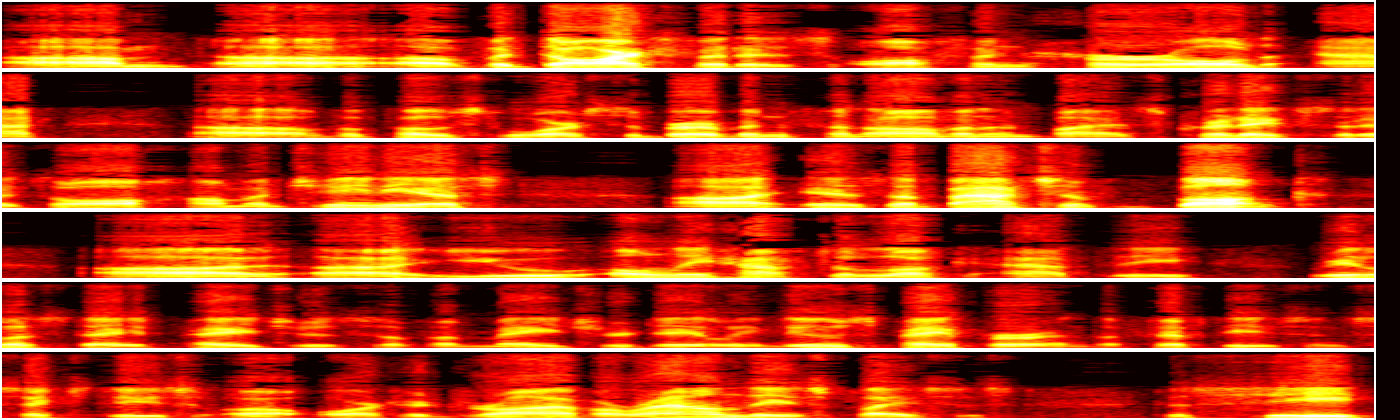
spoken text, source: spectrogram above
um, uh, Dartford is often hurled at uh, the post-war suburban phenomenon by its critics that it's all homogeneous, is a batch of bunk. you only have to look at the real estate pages of a major daily newspaper in the 50s and 60s or to drive around these places to see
